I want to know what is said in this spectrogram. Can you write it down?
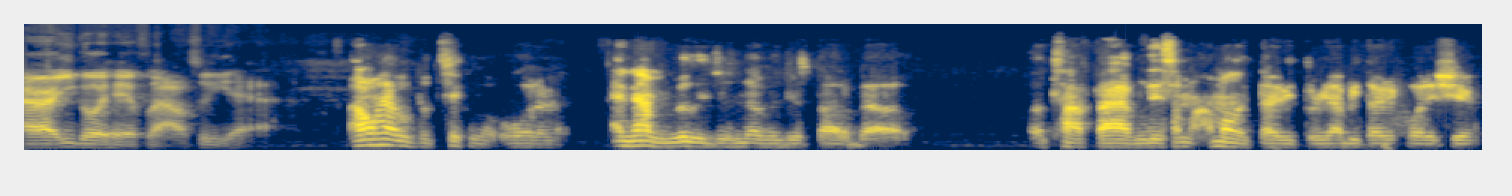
All right, you go ahead, Flowers. Who you have? I don't have a particular order, and I really just never just thought about a top five list. I'm I'm only 33. I'll be 34 this year.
